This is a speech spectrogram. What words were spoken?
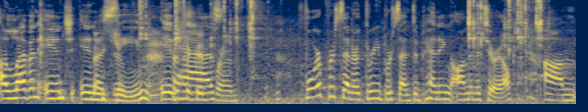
11 inch inseam. It That's a good has friend. 4% or 3%, depending on the material. Um,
